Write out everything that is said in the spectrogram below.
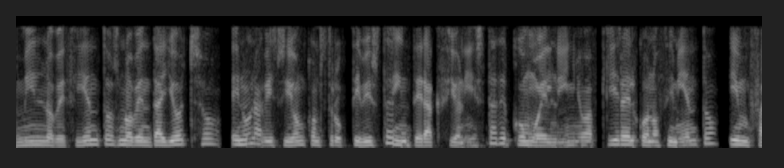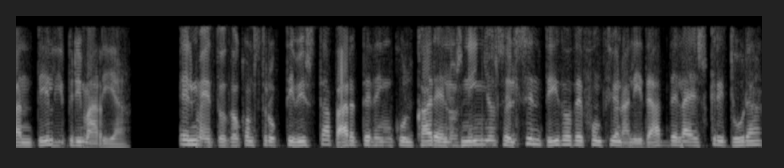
1998, en una visión constructivista e interaccionista de cómo el niño adquiere el conocimiento, infantil y primaria. El método constructivista parte de inculcar en los niños el sentido de funcionalidad de la escritura,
